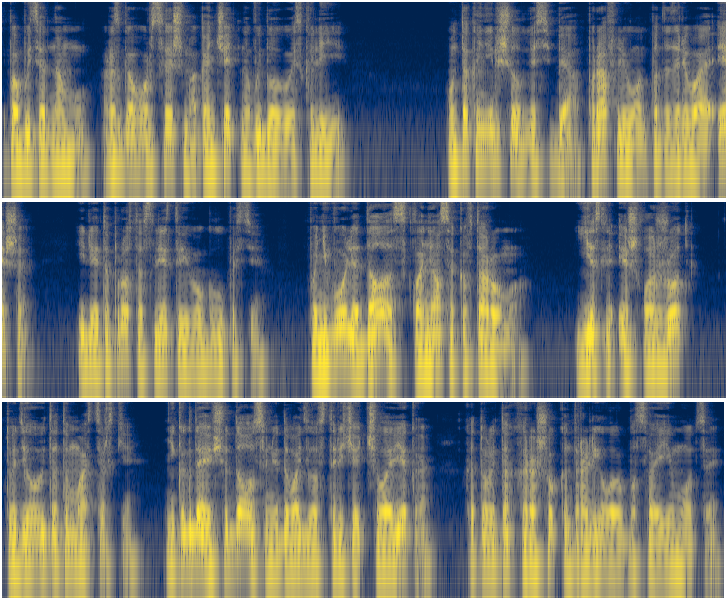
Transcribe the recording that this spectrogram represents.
и побыть одному. Разговор с Эшем окончательно выбил его из колеи. Он так и не решил для себя, прав ли он, подозревая Эша, или это просто следствие его глупости. Поневоле Даллас склонялся ко второму. Если Эш лжет, то делает это мастерски. Никогда еще Даусу не доводилось встречать человека, который так хорошо контролировал свои эмоции.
